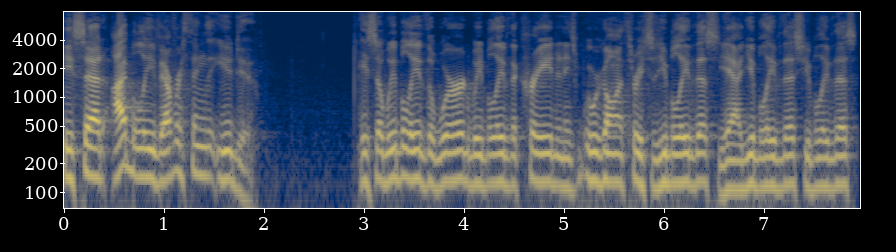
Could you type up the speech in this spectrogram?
He said, I believe everything that you do. He said, We believe the word, we believe the creed. And he's, we're going through. He says, You believe this? Yeah, you believe this? You believe this?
